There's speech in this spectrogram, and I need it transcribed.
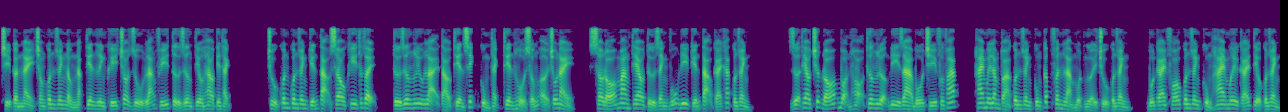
chỉ cần này trong quân doanh nồng nặc tiên linh khí cho dù lãng phí từ dương tiêu hao tiên thạch. Chủ quân quân doanh kiến tạo sau khi thức dậy, từ dương lưu lại tào thiên xích cùng thạch thiên hổ sống ở chỗ này, sau đó mang theo từ danh vũ đi kiến tạo cái khác quân doanh. Dựa theo trước đó, bọn họ thương lượng đi ra bố trí phương pháp, hai mươi lăm tòa quân doanh cung cấp phân làm một người chủ quân doanh, bốn cái phó quân doanh cùng hai mươi cái tiểu quân doanh.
